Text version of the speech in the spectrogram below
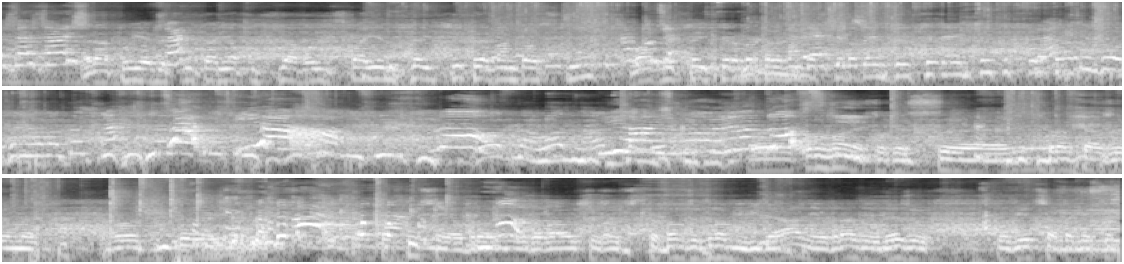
Ratuje Dobrze. wyszybka, nie opuściła boiska. Jędrzejczyk, Lewandowski. Ładnie przejście Roberta Lewandowskiego do Jędrzejczyka. Jędrzejczyk w poczarnym dołożeniu Lewandowski. Tak! Ja! No! Ładna, ładna. Ja nie mogę, Lewandowski! Trochę z e, bramkarzem, bo faktycznie obronił. Wydawało się, że wszystko dobrze zrobił idealnie, od razu uderzył z powietrza, tak jak sobie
